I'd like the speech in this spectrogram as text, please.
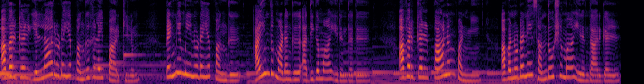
அவர்கள் எல்லாருடைய பங்குகளை பார்க்கிலும் பெண்யமீனுடைய பங்கு ஐந்து மடங்கு அதிகமாயிருந்தது. அவர்கள் பானம் பண்ணி அவனுடனே சந்தோஷமாயிருந்தார்கள்.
